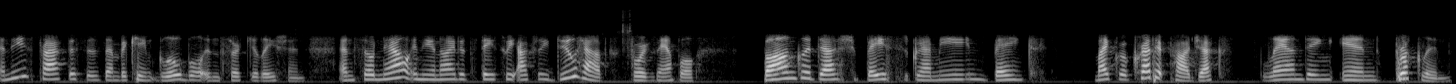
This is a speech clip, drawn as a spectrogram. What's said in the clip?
And these practices then became global in circulation. And so now in the United States, we actually do have, for example, Bangladesh based Grameen Bank microcredit projects landing in Brooklyn,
